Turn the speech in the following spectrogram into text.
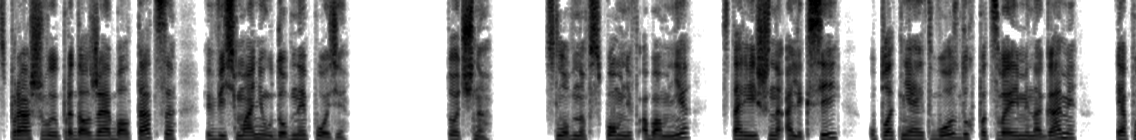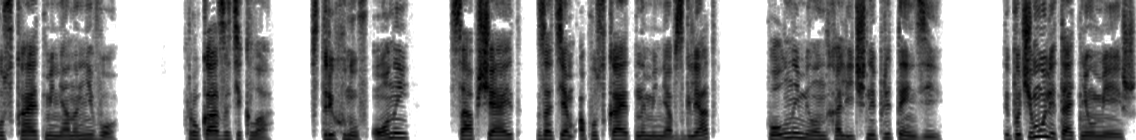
Спрашиваю, продолжая болтаться в весьма неудобной позе. «Точно». Словно вспомнив обо мне, старейшина Алексей уплотняет воздух под своими ногами и опускает меня на него. Рука затекла. Встряхнув оной, сообщает, затем опускает на меня взгляд, полный меланхоличной претензии. «Ты почему летать не умеешь?»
